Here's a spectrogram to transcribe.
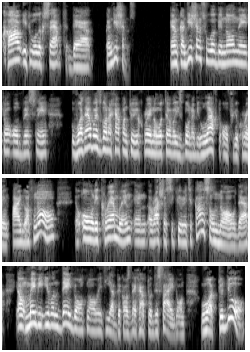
how it will accept their conditions. And conditions will be no NATO, obviously. Whatever is going to happen to Ukraine or whatever is going to be left of Ukraine, I don't know. Only Kremlin and Russia Security Council know that. You know, maybe even they don't know it yet because they have to decide on what to do.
